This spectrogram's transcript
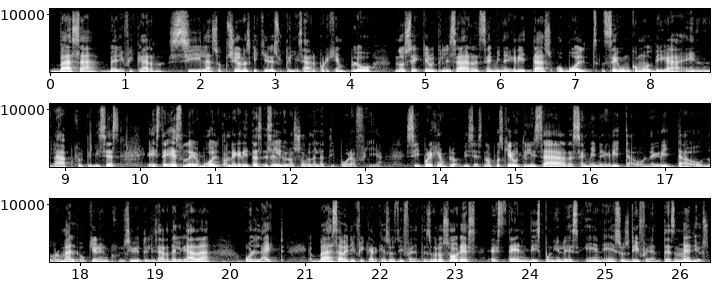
vas a verificar si las opciones que quieres utilizar, por ejemplo, no sé, quiero utilizar seminegritas o bold, según como diga en la app que utilices, este, eso de bold o negritas es el grosor de la tipografía. Si, por ejemplo, dices, no, pues quiero utilizar seminegrita o negrita o normal, o quiero inclusive utilizar delgada o light vas a verificar que esos diferentes grosores estén disponibles en esos diferentes medios.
